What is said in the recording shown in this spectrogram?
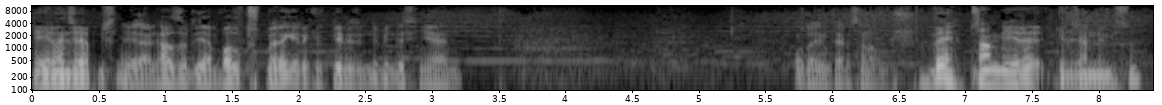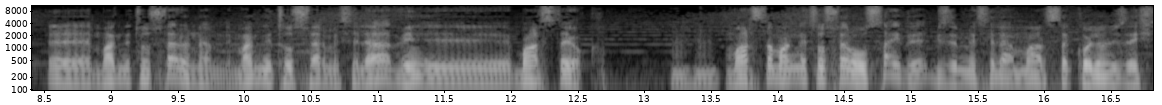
Eğlence yapmışlar. Herhalde hazır yani balık tutmaya gerek yok. Denizin dibindesin yani. O da enteresan olmuş. Ve sen bir yere geleceğim demişsin. Ee, magnetosfer önemli. Magnetosfer mesela ve, e, Mars'ta yok. Hı hı. Mars'ta magnetosfer olsaydı bizim mesela Mars'a kolonizeş,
